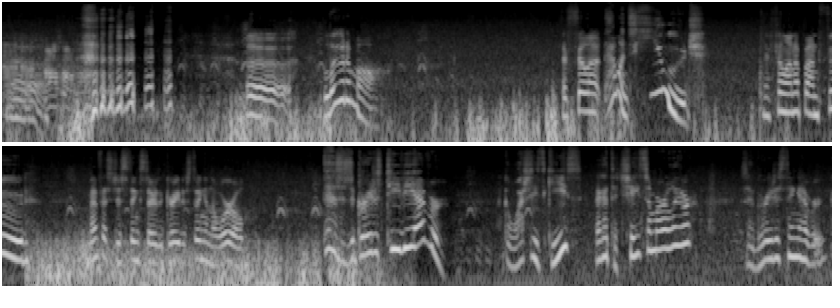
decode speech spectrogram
Uh, look at them all. They're filling. up. That one's huge. They're filling up on food. Memphis just thinks they're the greatest thing in the world. This is the greatest TV ever. I can watch these geese. I got to chase them earlier. It's the greatest thing ever.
